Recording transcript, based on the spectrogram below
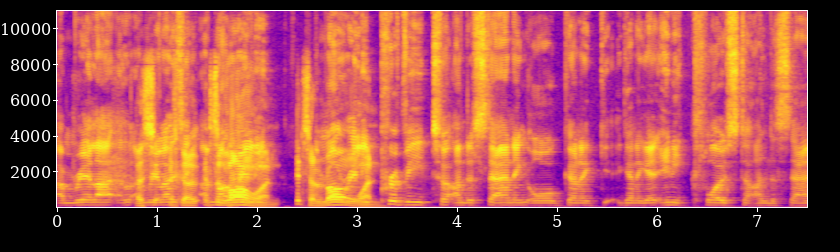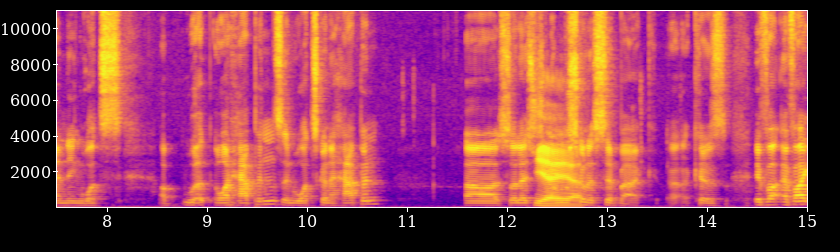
i'm, reali- I'm It's, it's realizing a, I'm a not long really, one. It's a I'm long not really one. privy to understanding or gonna gonna get any close to understanding what's uh, what what happens and what's gonna happen uh, so let's Yeah, I'm just gonna sit back because if I if I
